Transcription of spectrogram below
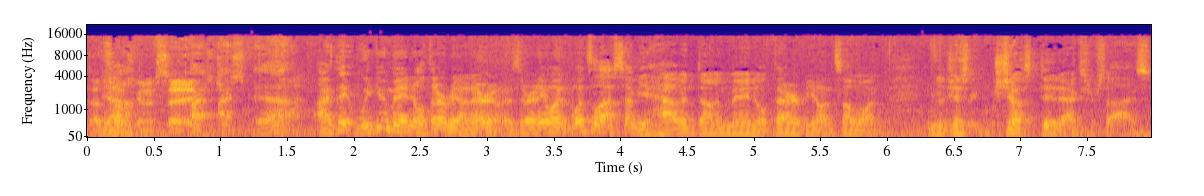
That's yeah. what I was going to say. I- It's I- just- yeah, I think we do manual therapy on everyone. Is there anyone? When's the last time you haven't done manual therapy on someone and you just just did exercise?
